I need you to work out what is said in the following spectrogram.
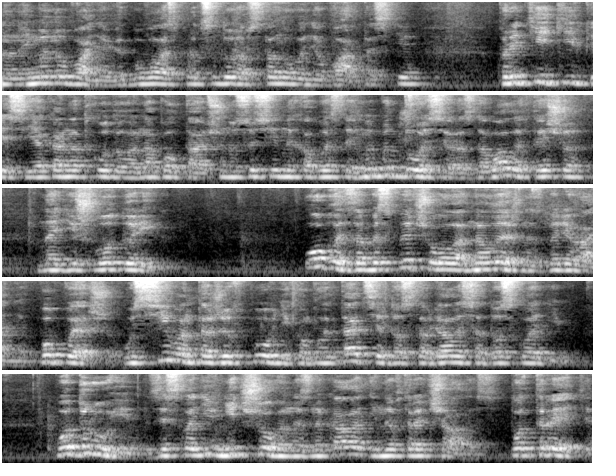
найменування відбувалася процедура встановлення вартості. При тій кількості, яка надходила на Полтавщину з сусідніх областей, ми б досі роздавали те, що надійшло торік. Область забезпечувала належне зберігання. По-перше, усі вантажі в повній комплектації доставлялися до складів. По-друге, зі складів нічого не зникало і не втрачалось. По-третє,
